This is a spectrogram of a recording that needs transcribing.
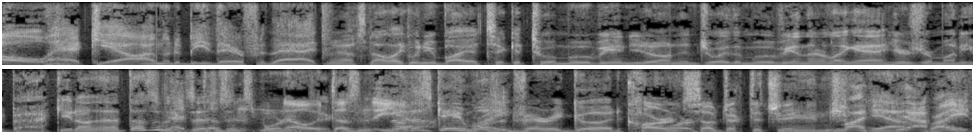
oh, heck yeah, I'm going to be there for that. Yeah, it's not like when you buy a ticket to a movie and you don't enjoy the movie, and they're like, "Yeah, here's your money back." You don't. That doesn't That exist in doesn't- sporting. no, it doesn't- No, yeah, this game wasn't very good. Card Or- subject to change. My, Yeah, yeah, right.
